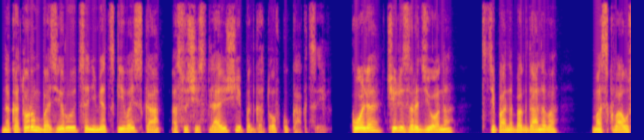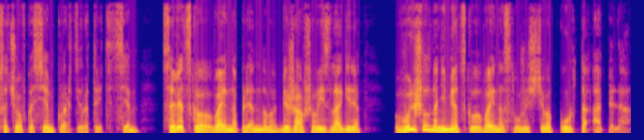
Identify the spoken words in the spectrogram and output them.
на котором базируются немецкие войска, осуществляющие подготовку к акции. Коля через Родиона, Степана Богданова, Москва, Усачевка, 7, квартира 37, советского военнопленного, бежавшего из лагеря, вышел на немецкого военнослужащего Курта Апеля,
